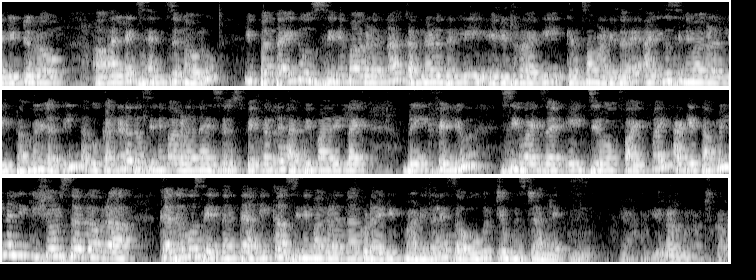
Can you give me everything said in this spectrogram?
ಎಡಿಟರ್ ಅಲೆಕ್ಸ್ ಹೆನ್ಸನ್ ಅವರು. ಇಪ್ಪತ್ತೈದು ಸಿನಿಮಾಗಳನ್ನ ಕನ್ನಡದಲ್ಲಿ ಎಡಿಟರ್ ಆಗಿ ಕೆಲಸ ಮಾಡಿದ್ದಾರೆ. ಐದು ಸಿನಿಮಾಗಳಲ್ಲಿ ತಮಿಳಲ್ಲಿ ಹಾಗೂ ಕನ್ನಡದ ಸಿನಿಮಾಗಳನ್ನ ಹೆಸರಿಸಬೇಕಂದ್ರೆ happy married life break failure C Y Z eight zero five five ಹಾಗೆ ತಮಿಳಿನಲ್ಲಿ ಕಿಶೋರ್ ಸರ್ ಅವರ ಕದವು ಸೇರಿದಂತೆ ಅನೇಕ ಸಿನಿಮಾಗಳನ್ನ ಕೂಡ ಎಡಿಟ್ ಮಾಡಿದ್ದಾರೆ. So over to mister Alex ಎಲ್ಲರಿಗೂ ನಮಸ್ಕಾರ.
